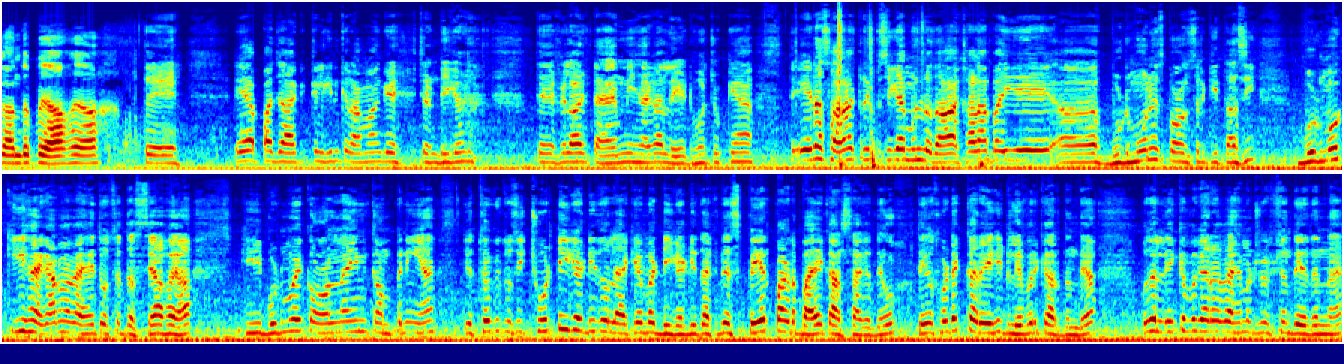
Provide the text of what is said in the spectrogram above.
ਗੰਦ ਪਿਆ ਹੋਇਆ। ਤੇ ਇਹ ਆਪਾਂ ਜਾ ਕੇ ਕਲੀਨ ਕਰਾਵਾਂਗੇ ਚੰਡੀਗੜ੍ਹ। ਤੇ ਫਿਲਹਾਲ ਟਾਈਮ ਨਹੀਂ ਹੈਗਾ ਲੇਟ ਹੋ ਚੁੱਕੇ ਆ ਤੇ ਇਹੜਾ ਸਾਰਾ ਟ੍ਰਿਪ ਸੀਗਾ ਮੈਨੂੰ ਲਦਾਖ ਵਾਲਾ ਬਾਈ, ਇਹ ਬੁਡਮੋ ਨੇ ਸਪਾਂਸਰ ਕੀਤਾ ਸੀ। ਬੁਡਮੋ ਕੀ ਹੈਗਾ, ਮੈਂ ਵੈਸੇ ਤਾਂ ਉੱਥੇ ਦੱਸਿਆ ਹੋਇਆ। ਕਿ ਬੁਡਮੋ ਇੱਕ ਆਨਲਾਈਨ ਕੰਪਨੀ ਹੈ, ਜਿੱਥੋਂ ਕਿ ਤੁਸੀਂ ਛੋਟੀ ਗੱਡੀ ਤੋਂ ਲੈ ਕੇ ਵੱਡੀ ਗੱਡੀ ਤੱਕ ਦੇ ਸਪੇਅਰ ਪਾਰਟ ਬਾਏ ਕਰ ਸਕਦੇ ਹੋ ਤੇ ਉਹ ਤੁਹਾਡੇ ਘਰੇ ਹੀ ਡਿਲੀਵਰ ਕਰ ਦਿੰਦੇ ਆ। ਉਹਦਾ ਲਿੰਕ ਵਗੈਰਾ ਵੈਸੇ ਮੈਂ ਡਿਸਕ੍ਰਿਪਸ਼ਨ ਦੇ ਦਿੰਦਾ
